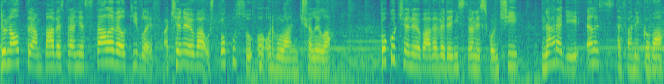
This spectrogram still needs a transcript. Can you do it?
Donald Trump má ve straně stále velký vliv a Čenejová už pokusu o odvolání čelila. Pokud Čenejová ve vedení strany skončí, nahradí Elis Stefaniková.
